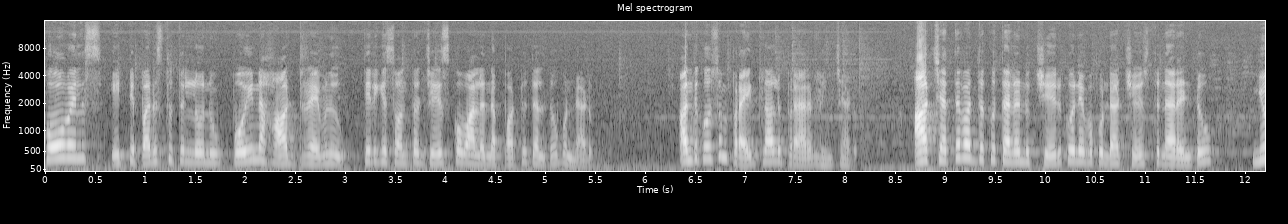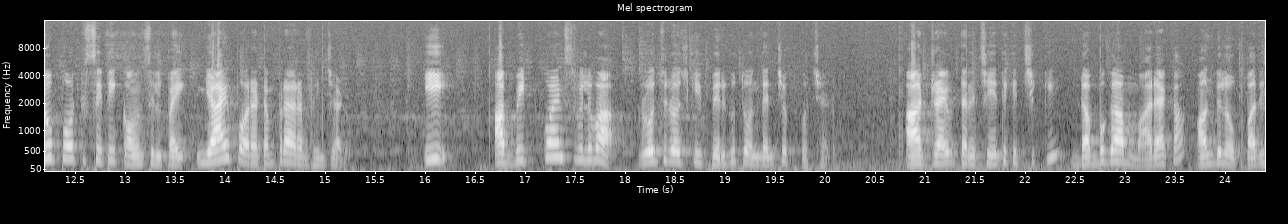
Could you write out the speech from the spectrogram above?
హోవెల్స్ ఎట్టి పరిస్థితుల్లోనూ పోయిన హార్డ్ డ్రైవ్ను తిరిగి సొంతం చేసుకోవాలన్న పట్టుదలతో ఉన్నాడు. అందుకోసం ప్రయత్నాలు ప్రారంభించాడు. ఆ చెత్త వద్దకు తనను చేరుకోనివ్వకుండా చేస్తున్నారంటూ న్యూపోర్ట్ సిటీ కౌన్సిల్పై న్యాయ పోరాటం ప్రారంభించాడు. ఈ ఆ బిట్ కాయిన్స్ విలువ రోజురోజుకి పెరుగుతోందని చెప్పుకొచ్చాడు. ఆ డ్రైవ్ తన చేతికి చిక్కి డబ్బుగా మారాక అందులో పది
